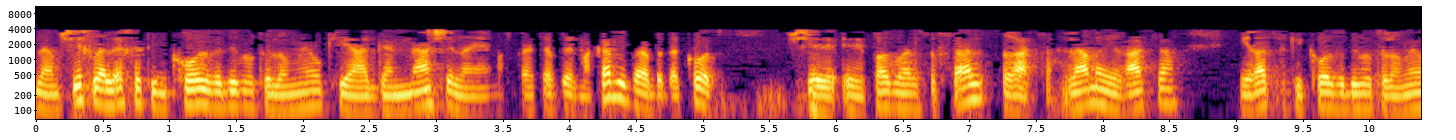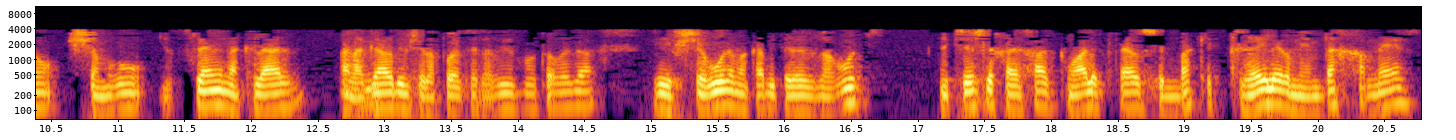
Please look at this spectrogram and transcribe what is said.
להמשיך ללכת עם קול ודיברטולומיאו, כי ההגנה שלהם עשתה את ההבדל. מכבי בדקות שפרגו על הספסל רצה. למה היא רצה? היא רצה כי קול ודיברטולומיאו שמרו יוצא מן הכלל על הגרדים של הפועל תל אביב באותו רגע, ואפשרו למכבי תל אביב לרוץ. וכשיש לך אחד כמו אלכס טיוס שבא כ trailer מעמדה חמש,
